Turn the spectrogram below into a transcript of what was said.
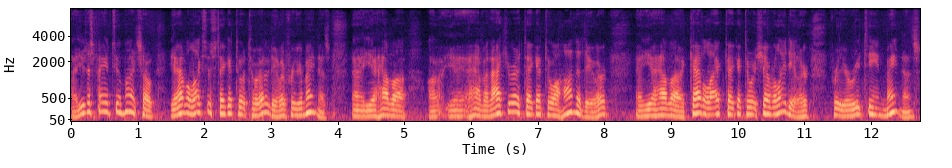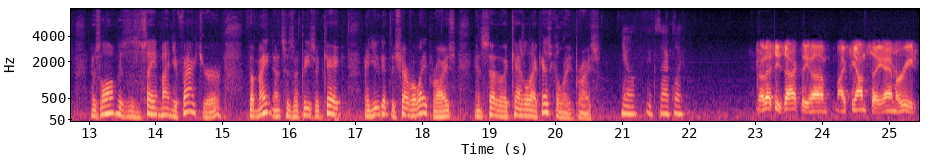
uh, you're just paying too much. So you have a Lexus, take it to a Toyota dealer for your maintenance. Uh, you have a, a you have an Acura, take it to a Honda dealer, and you have a Cadillac, take it to a Chevrolet dealer for your routine maintenance. As long as it's the same manufacturer, the maintenance is a piece of cake, and you get the Chevrolet price instead of the Cadillac Escalade price. Yeah, exactly. No, that's exactly. Um, my fiance Anne Marie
